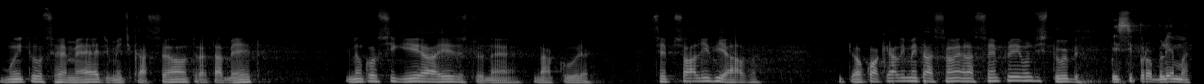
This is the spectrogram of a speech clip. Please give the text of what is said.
Muitos remédios, medicação, tratamento. Não conseguia êxito né, na cura. Sempre só aliviava. Então, qualquer alimentação era sempre um distúrbio. Esse problema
